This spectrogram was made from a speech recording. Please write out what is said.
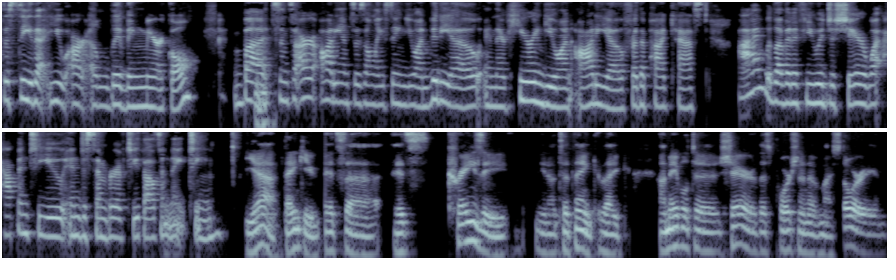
to see that you are a living miracle. But mm since our audience is only seeing you on video and they're hearing you on audio for the podcast, I would love it if you would just share what happened to you in December of 2019. Yeah, thank you. It's uh it's crazy, you know, to think like I'm able to share this portion of my story and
